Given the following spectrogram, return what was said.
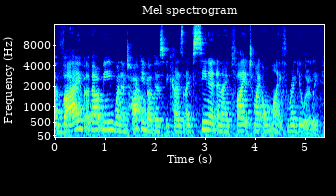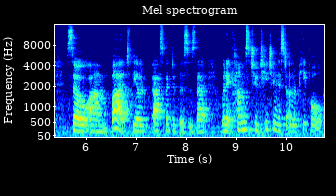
a vibe about me when I'm talking about this because I've seen it and I apply it to my own life regularly. So, um, but the other aspect of this is that when it comes to teaching this to other people,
